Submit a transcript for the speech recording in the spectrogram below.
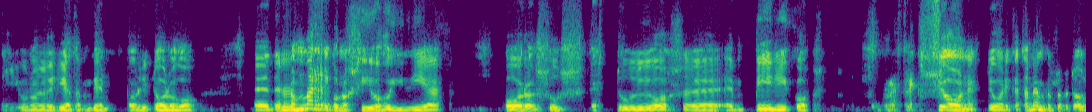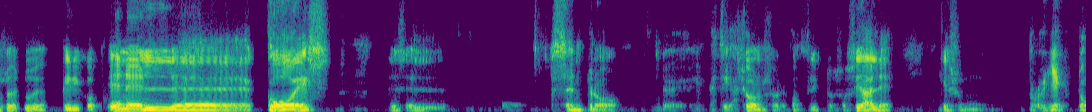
y uno diría también politólogo, eh, de los más reconocidos hoy día por sus estudios eh, empíricos reflexiones teóricas también, pero sobre todo sus estudios empíricos, en el eh, COES, que es el Centro de Investigación sobre Conflictos Sociales, que es un proyecto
